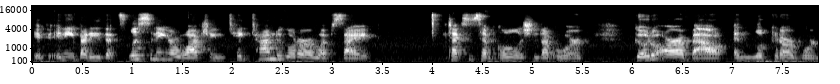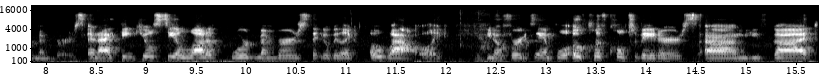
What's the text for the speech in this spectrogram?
if anybody that's listening or watching, take time to go to our website, texashempcoalition.org, go to our about and look at our board members. And I think you'll see a lot of board members that you'll be like, oh, wow. Like, yeah. you know, for example, Oak Cliff Cultivators, um, you've got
